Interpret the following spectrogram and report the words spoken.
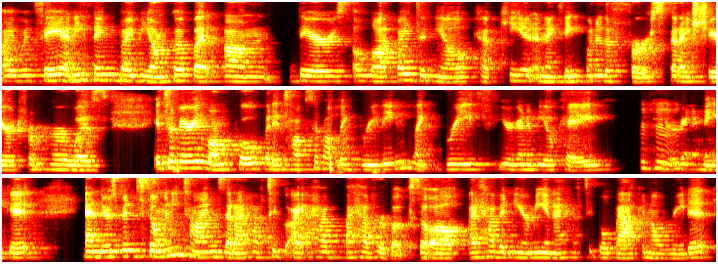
I would say anything by Bianca, but um, there's a lot by Danielle Koepke. And I think one of the first that I shared from her was it's a very long quote, but it talks about like breathing, like breathe, you're going to be okay. Mm-hmm. You're going to make it. And there's been so many times that I have to, I have, I have her book. So I'll, I have it near me and I have to go back and I'll read it.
